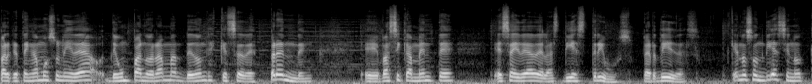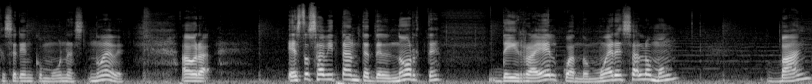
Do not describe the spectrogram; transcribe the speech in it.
para que tengamos una idea de un panorama de dónde es que se desprenden eh, básicamente esa idea de las diez tribus perdidas, que no son diez, sino que serían como unas nueve. Ahora, estos habitantes del norte de Israel, cuando muere Salomón, van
